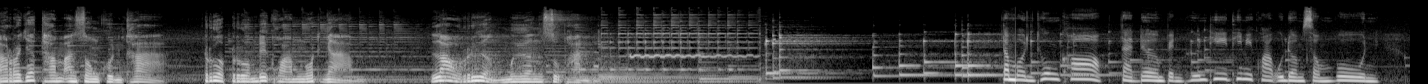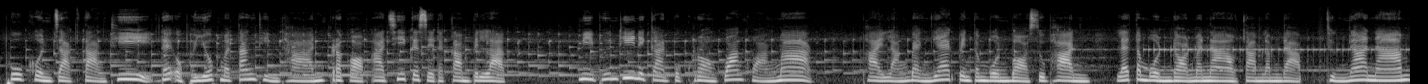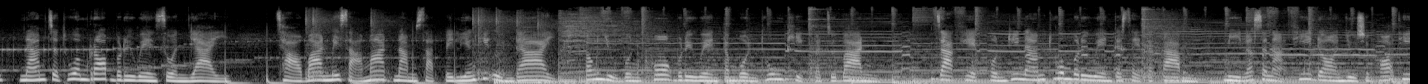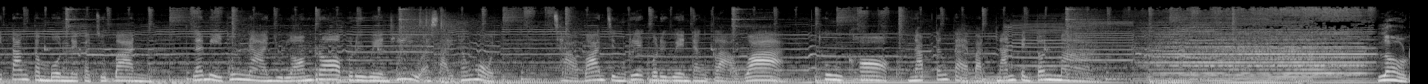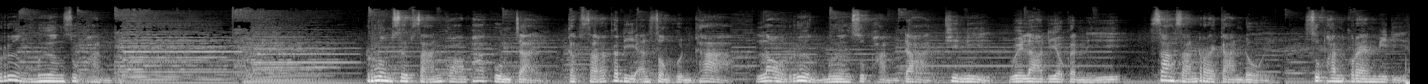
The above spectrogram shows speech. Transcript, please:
อารยธรรมอันทรงคุณค่า รวบรวมด้วยความงดงาม เล่าเรื่องเมืองสุพรรณตำบลทุ่งคอก แต่เดิมเป็นพื้นที่ที่มีความอุดมสมบูรณ์ ผู้คนจากต่างที่ได้อพยพมาตั้งถิ่นฐานประกอบอาชีพเกษตรกรรมเป็นหลัก มีพื้นที่ในการปกครองกว้างขวางมาก ภายหลังแบ่งแยกเป็นตำบลบ่อสุพรรณและตำบลดอนมะนาวตามลำดับ ถึงหน้าน้ำน้ำจะท่วมรอบบริเวณส่วนใหญ่ ชาวบ้านไม่สามารถนำสัตว์ไปเลี้ยงที่อื่นได้ ต้องอยู่บนโคกบริเวณตำบลทุ่งขีกปัจจุบัน จากเหตุผลที่น้ำท่วมบริเวณเกษตรกรรม มีลักษณะที่ดอนอยู่เฉพาะที่ตั้งตำบลในปัจจุบัน และมีทุ่งนาอยู่ล้อมรอบบริเวณที่อยู่อาศัยทั้งหมด ชาวบ้านจึงเรียกบริเวณดังกล่าวว่า ทุ่งคอกนับตั้งแต่บัดนั้นเป็นต้นมา เล่าเรื่องเมืองสุพรรณร่วมสืบสารความภาคภูมิใจกับสารคดีอันทรงคุณค่า เล่าเรื่องเมืองสุพรรณได้ที่นี่ เวลาเดียวกันนี้ สร้างสารรค์รายการโดย สุพรรณแกรนด์มีเดีย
